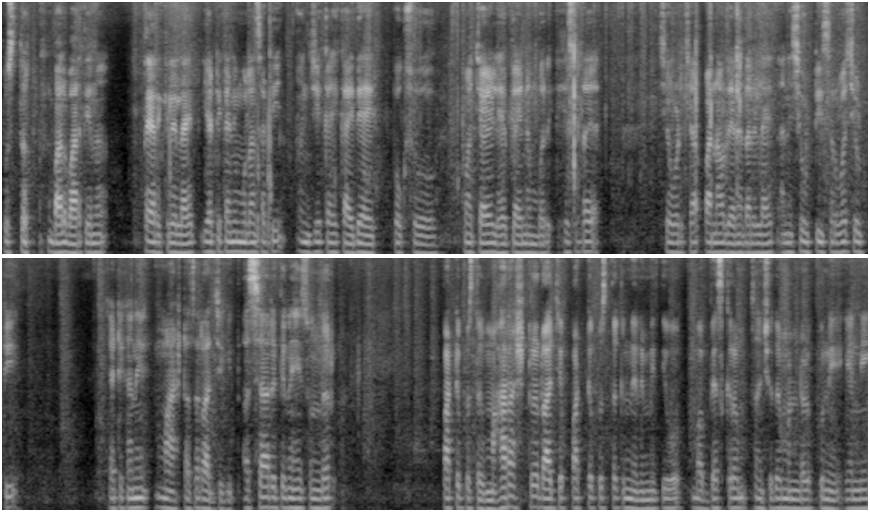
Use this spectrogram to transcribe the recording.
पुस्तक बालभारतीनं तयार केलेलं आहे या ठिकाणी मुलांसाठी जे काही कायदे आहेत पोक्सो किंवा चाइल्ड हेल्पलाईन नंबर हे सुद्धा शेवटच्या पानावर देण्यात आलेल्या आहेत आणि शेवटी सर्वात शेवटी या ठिकाणी महाराष्ट्राचं राज्यगीत. अशा रीतीने हे सुंदर पाठ्यपुस्तक महाराष्ट्र राज्य पाठ्यपुस्तक निर्मिती व अभ्यासक्रम संशोधन मंडळ पुणे यांनी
